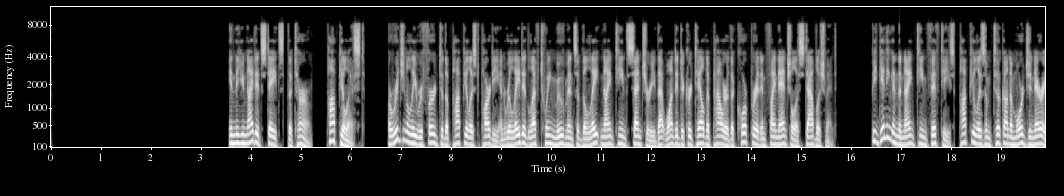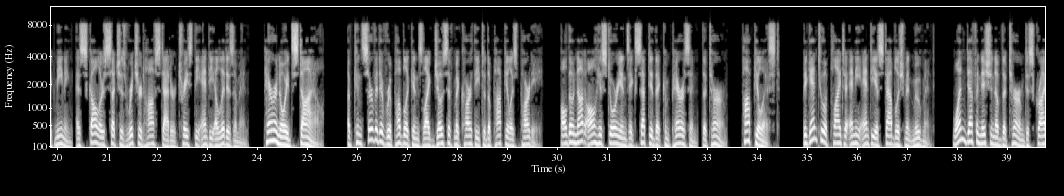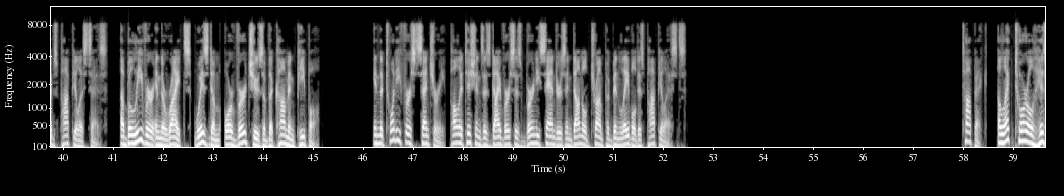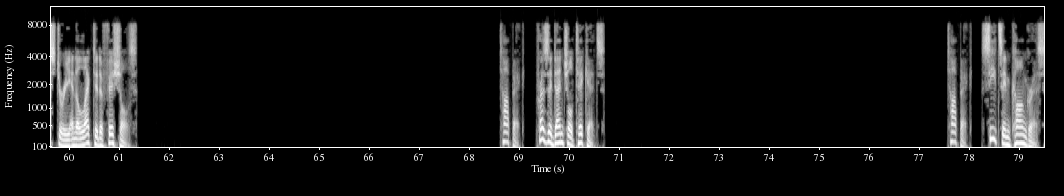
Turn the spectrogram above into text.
In the United States, the term, "'populist' Originally referred to the Populist Party and related left-wing movements of the late 19th century that wanted to curtail the power of the corporate and financial establishment. Beginning in the 1950s, populism took on a more generic meaning, as scholars such as Richard Hofstadter traced the anti-elitism and «paranoid style» of conservative Republicans like Joseph McCarthy to the Populist Party. Although not all historians accepted that comparison, the term «populist» began to apply to any anti-establishment movement. One definition of the term describes populists as a believer in the rights, wisdom, or virtues of the common people. In the 21st century, politicians as diverse as Bernie Sanders and Donald Trump have been labeled as populists. Electoral history and elected officials Presidential tickets. Topic: Seats in Congress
